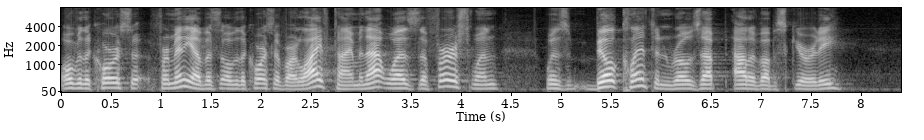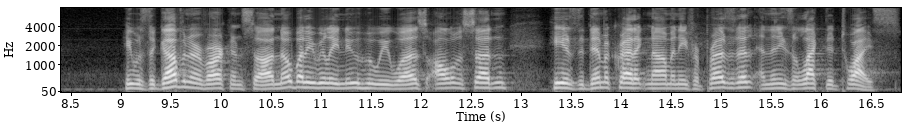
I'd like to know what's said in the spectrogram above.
over the course, of, for many of us, over the course of our lifetime. And that was the first one was Bill Clinton rose up out of obscurity he was the governor of Arkansas. Nobody really knew who he was. All of a sudden, he is the Democratic nominee for president, and then he's elected twice.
